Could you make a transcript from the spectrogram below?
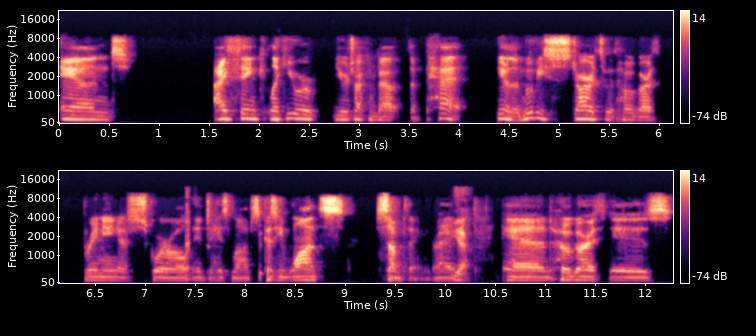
and I think like you were you were talking about the pet, you know, the movie starts with Hogarth bringing a squirrel into his mom's because he wants something, right? Yeah. And Hogarth is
